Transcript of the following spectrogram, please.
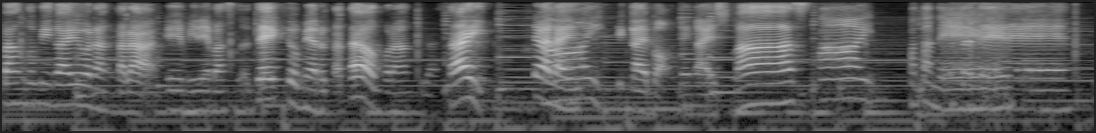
番組概要欄から、えー見れますので、興味ある方はご覧ください。ではは来い次回もお願いします。まはい、またたね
